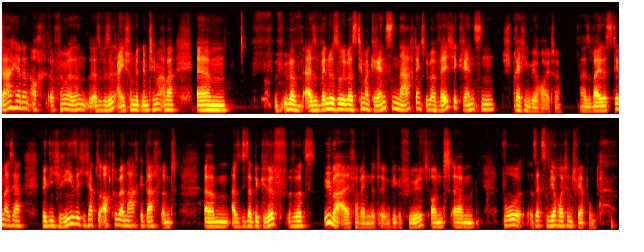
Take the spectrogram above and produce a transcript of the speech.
Daher dann auch, äh, wenn wir dann, also wir sind eigentlich schon mitten im Thema, aber ähm, über, also wenn du so über das Thema Grenzen nachdenkst, über welche Grenzen sprechen wir heute? Also, weil das Thema ist ja wirklich riesig. Ich habe so auch drüber nachgedacht und ähm, also dieser Begriff wird überall verwendet, irgendwie gefühlt. Und ähm, wo setzen wir heute den Schwerpunkt?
